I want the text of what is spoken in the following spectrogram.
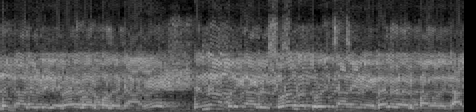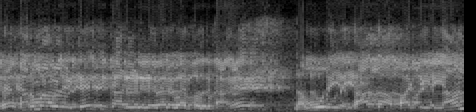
தீவின் காடுகளிலே வேலை பார்ப்பதற்காக தென்னாப்பிரிக்காவின் சுரங்க தொழிற்சாலைகளை வேலை பார்ப்பதற்காக பர்மாவிலே தேக்கு காடுகளிலே வேலை பார்ப்பதற்காக நம்முடைய தாத்தா பாட்டி எல்லாம்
